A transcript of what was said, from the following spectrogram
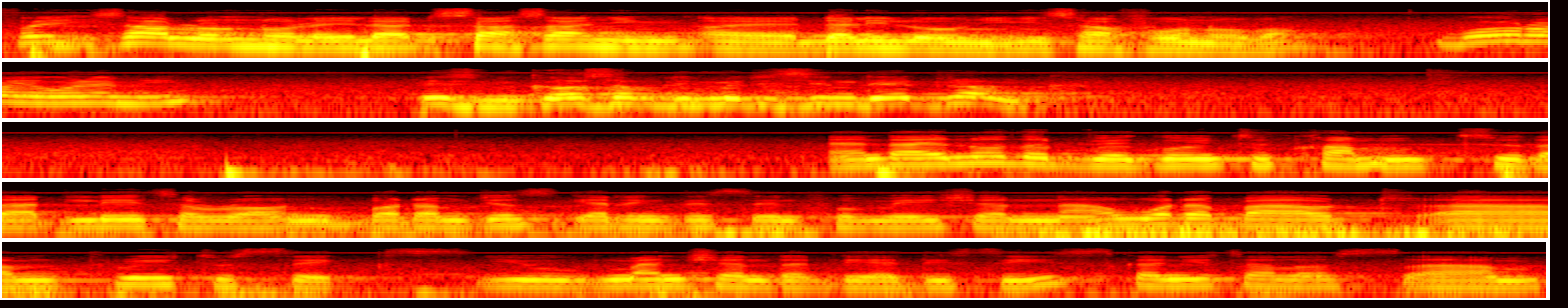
fo isa lonno la ila sa sa ñing eh, dalilo ñing isa fono ba boro ye wala mi It's because of the medicine they drank. And I know that we're going to come to that later on, but I'm just getting this information now. What about um, three to six? You mentioned that they are deceased. Can you tell us um,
